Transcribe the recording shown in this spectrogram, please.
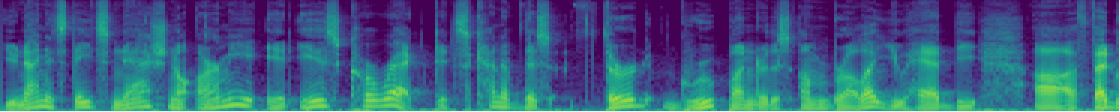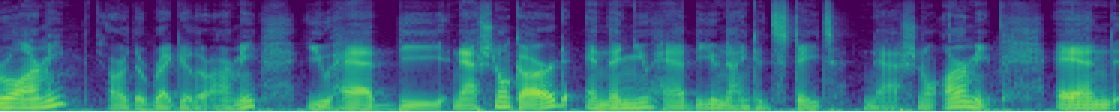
United States National Army, it is correct. It's kind of this third group under this umbrella. You had the uh, Federal Army, or the regular army, you had the National Guard, and then you had the United States National Army. And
